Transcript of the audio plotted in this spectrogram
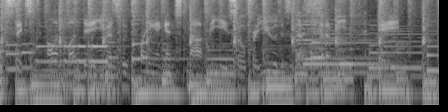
April 6th, on Monday, you guys will be playing against Not Navi. So for you, this is definitely going to be a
